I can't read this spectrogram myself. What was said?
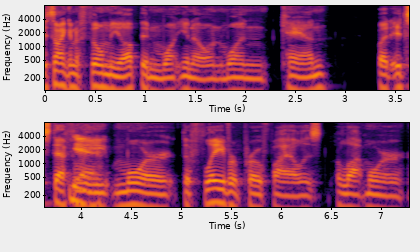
it's not gonna fill me up in one you know in one can, but it's definitely more the flavor profile is a lot more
